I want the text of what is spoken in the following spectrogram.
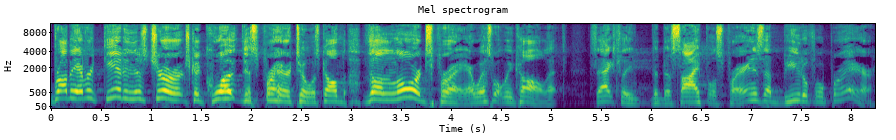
probably every kid in this church could quote this prayer to us. Called the Lord's Prayer. That's what we call it. It's actually the disciples' prayer, and it's a beautiful prayer.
